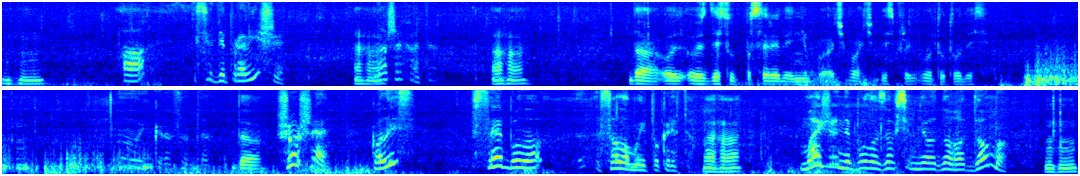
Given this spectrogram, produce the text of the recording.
Угу. А сюди правіше Ага, наша хата. ага. Да, ось, ось десь тут посередині бачу, бачу, десь при- отут от десь. Да. Що ще? Колись все було соломою покрито. Ага. Майже не було зовсім ні одного дому Угу.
